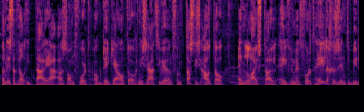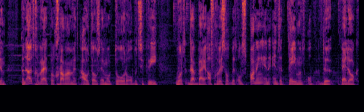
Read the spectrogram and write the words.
dan is dat wel Italia a Zandvoort. Ook dit jaar hoopt de organisatie weer een fantastisch auto- en lifestyle-evenement... voor het hele gezin te bieden. Een uitgebreid programma met auto's en motoren op het circuit... wordt daarbij afgewisseld met ontspanning en entertainment op de paddock.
